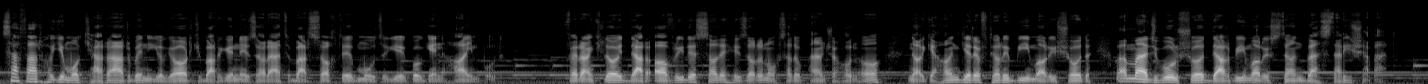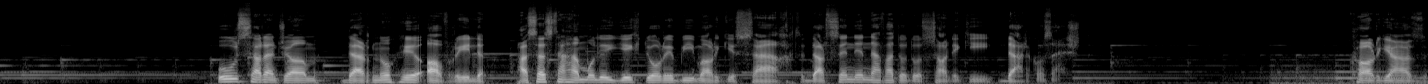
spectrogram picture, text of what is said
سفرهای مکرر به نیویورک برای نظارت بر ساخت موزه گوگنهایم بود فرانک لوید در آوریل سال 1959 ناگهان گرفتار بیماری شد و مجبور شد در بیمارستان بستری شود. او سرانجام در 9 آوریل پس از تحمل یک دور بیماری سخت در سن 92 سالگی درگذشت. کاری از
